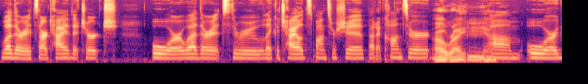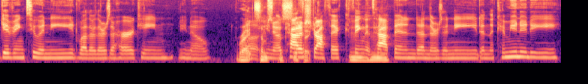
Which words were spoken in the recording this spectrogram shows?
whether it's our tithe at church or whether it's through like a child sponsorship at a concert Oh, right. Yeah. um, or giving to a need, whether there's a hurricane, you know, Right, uh, some you know, specific- Mm-hmm. catastrophic thing that's happened, and there's a need in the community,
